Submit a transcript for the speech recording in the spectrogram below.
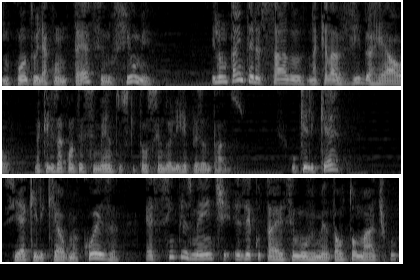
enquanto ele acontece no filme, ele não está interessado naquela vida real, naqueles acontecimentos que estão sendo ali representados. O que ele quer, se é que ele quer alguma coisa, é simplesmente executar esse movimento automático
